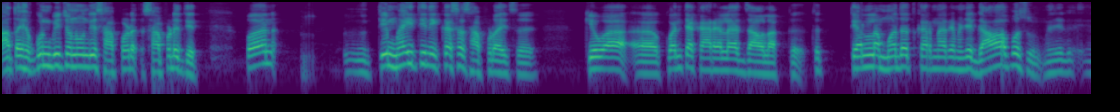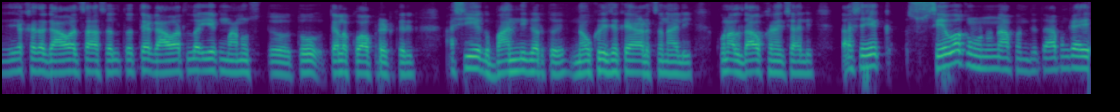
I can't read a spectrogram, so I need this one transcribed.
आता हेकून कुणबीच्या नोंदी सापड सापडत आहेत. पण ती माहिती नाही कसं सापडायचं किंवा कोणत्या कार्यालयात जावं लागतं? तर त्यांना मदत करणारे म्हणजे गावापासून म्हणजे एखादा गावाचा असेल तर त्या गावातला एक माणूस तो तो त्याला कोऑपरेट करेल. अशी एक बांधणी करतोय. नोकरीची काही अडचण आली कुणाला दवाखान्याची आली तर असे एक सेवक म्हणून आपण देतो. आपण काय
